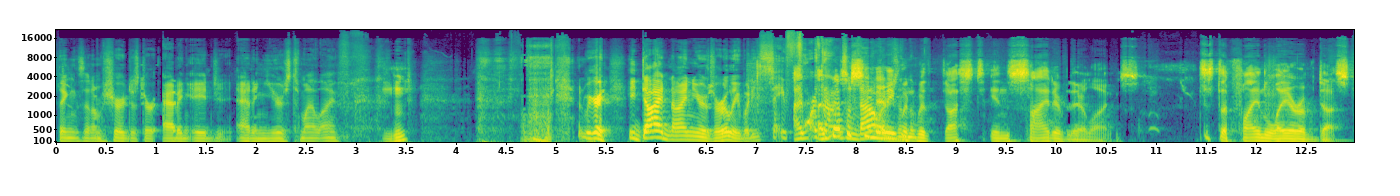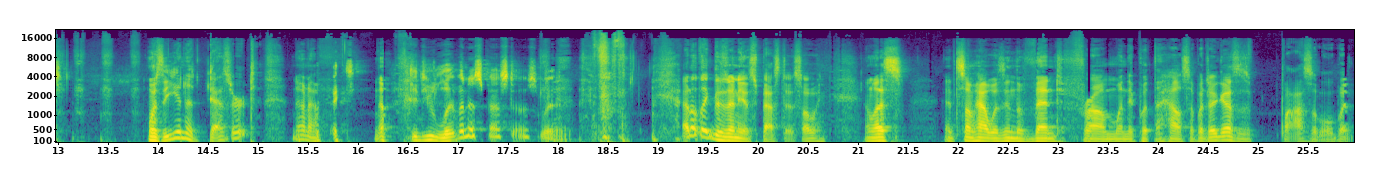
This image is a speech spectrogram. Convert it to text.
things that I'm sure just are adding age, adding years to my life. Mm-hmm. It'd be great. He died nine years early, but he saved I've, four I've never seen dollars. anyone with dust inside of their lungs. Just a fine layer of dust. Was he in a desert? No, no, no. Did you live in asbestos? I don't think there's any asbestos, so unless it somehow was in the vent from when they put the house up, which I guess is possible. But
